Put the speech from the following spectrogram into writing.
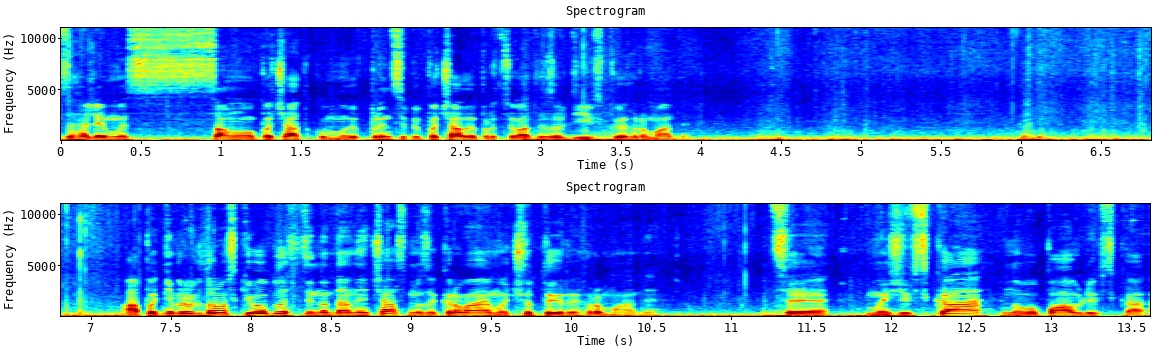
Взагалі ми з самого початку ми в принципі почали працювати з Авдіївської громади. А по Дніпропетровській області на даний час ми закриваємо 4 громади. Це Межівська, Новопавлівська,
